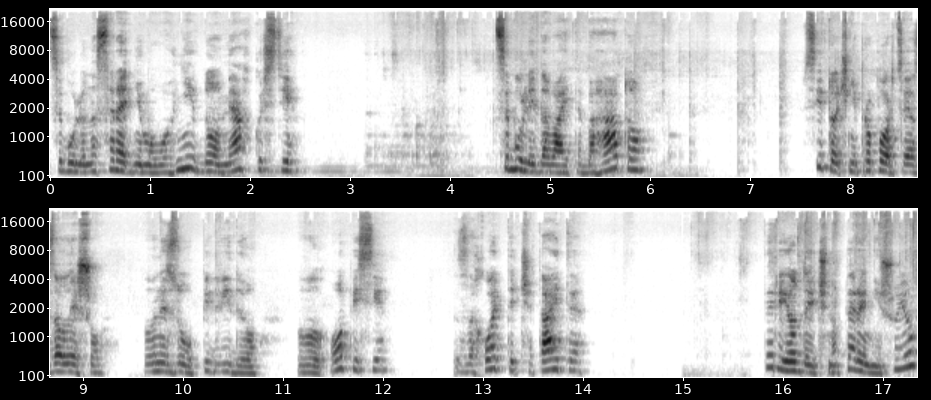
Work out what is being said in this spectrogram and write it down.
цибулю на середньому вогні до м'якості. Цибулі давайте багато. Всі точні пропорції я залишу внизу під відео в описі. Заходьте, читайте. Періодично перемішую.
